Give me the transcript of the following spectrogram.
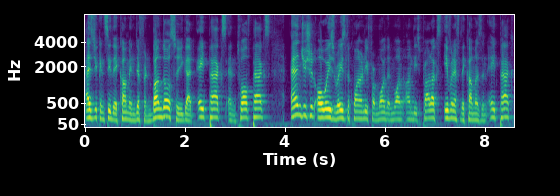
As you can see, they come in different bundles. So you got 8 packs and 12 packs. And you should always raise the quantity for more than one on these products, even if they come as an 8 pack.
